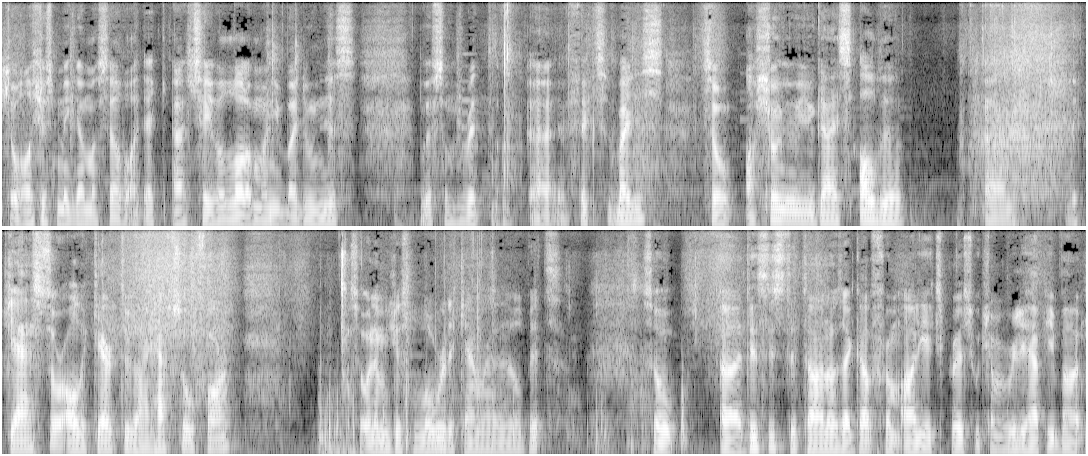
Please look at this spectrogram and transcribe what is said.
so I'll just make that myself. I, I, I save a lot of money by doing this with some red uh, effects by this. So I'll show you guys all the um, the casts or all the characters I have so far. So let me just lower the camera a little bit. So uh, this is the Thanos I got from AliExpress, which I'm really happy about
